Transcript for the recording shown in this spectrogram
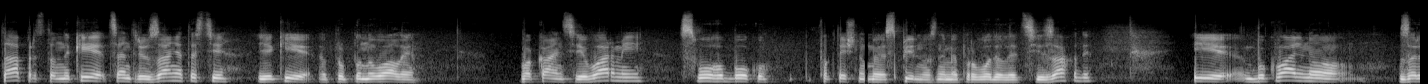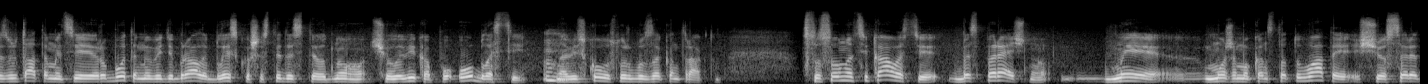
та представники центрів зайнятості, які пропонували вакансії в армії свого боку. Фактично, ми спільно з ними проводили ці заходи. І буквально за результатами цієї роботи ми відібрали близько 61 чоловіка по області Мгм. на військову службу за контрактом. Стосовно цікавості, безперечно, ми е, можемо констатувати, що серед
